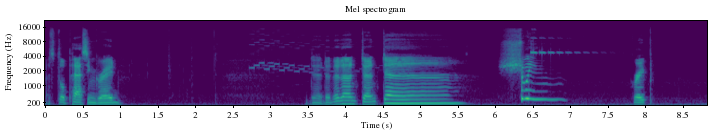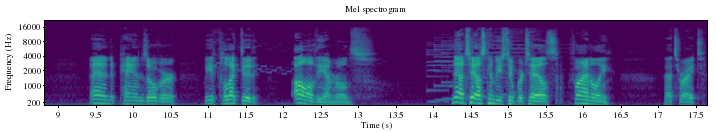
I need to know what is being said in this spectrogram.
it's still passing grade. Dun dun dun dun dun. Swing! Grape. And it pans over. We have collected all of the emeralds. Now Tails can be Super Tails. Finally. That's right.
